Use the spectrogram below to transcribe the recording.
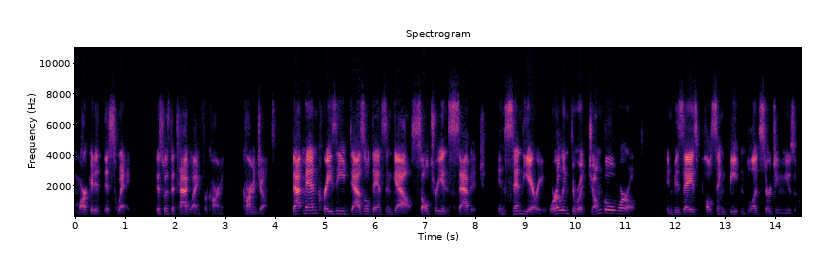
marketed this way. This was the tagline for Carmen, Carmen Jones. That man crazy, dazzle dancing gal, sultry and savage, incendiary, whirling through a jungle world in Bizet's pulsing beat and blood surging musical.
